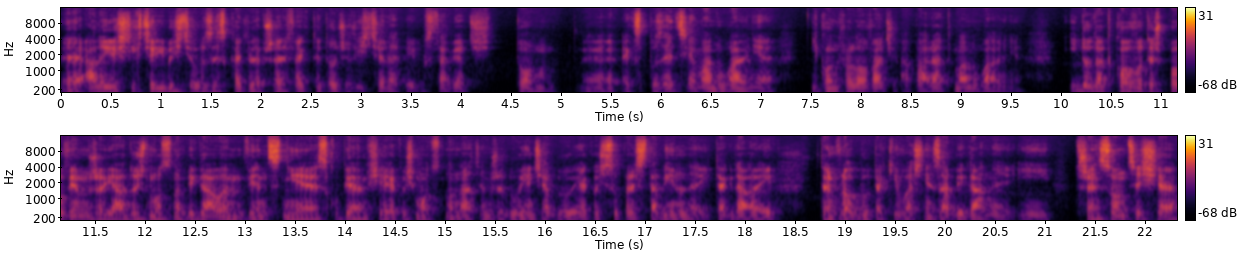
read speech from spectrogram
e, ale jeśli chcielibyście uzyskać lepsze efekty, to oczywiście lepiej ustawiać tą e, ekspozycję manualnie i kontrolować aparat manualnie. I dodatkowo też powiem, że ja dość mocno biegałem, więc nie skupiałem się jakoś mocno na tym, żeby ujęcia były jakoś super stabilne i tak dalej. Ten vlog był taki właśnie zabiegany i trzęsący się,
